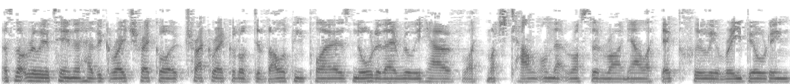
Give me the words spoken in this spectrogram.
that's not really a team that has a great track or track record of developing players, nor do they really have like much talent on that roster right now. Like they're clearly rebuilding.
